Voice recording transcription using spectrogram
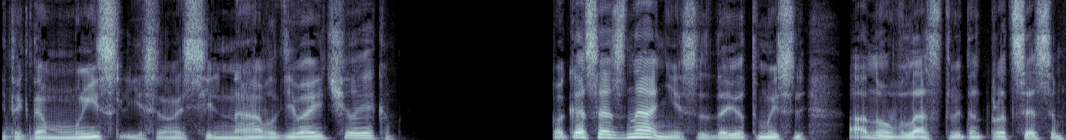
И тогда мысль, если она сильна, овладевает человеком. Пока сознание создает мысль, оно властвует над процессом.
